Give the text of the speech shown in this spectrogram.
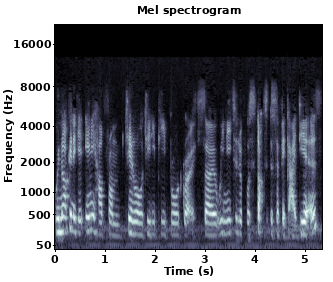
We're not going to get any help from general GDP broad growth. So we need to look for stock specific ideas.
